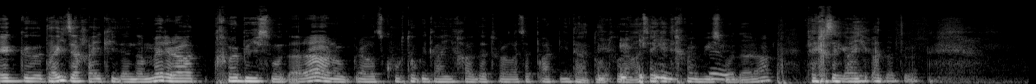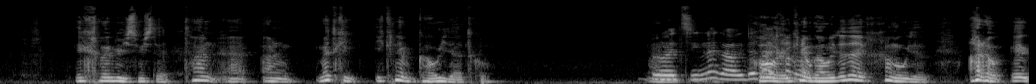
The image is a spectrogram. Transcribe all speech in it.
ეგ დაიძახა იქიდან და მე რაღაც ხმები ისმოდა რა. ანუ რაღაც ქურთუკი გაიხადა თუ რაღაცა პარტი დადო თუ რაღაც. ეგეთი ხმები ისმოდა რა. ფეხზე გაიხადა თუ ეგ ხმები ისმის და თან ანუ მეთქი იქნებ გავიდა თქო. როცინა გავიდა და ხო, იქნებ გავიდა და ეხა მოვიდა. არა, ეგ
